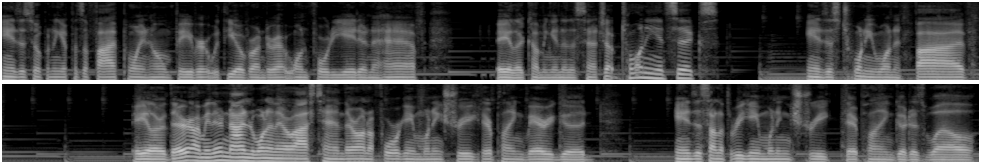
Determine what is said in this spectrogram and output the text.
Kansas opening up as a five point home favorite with the over under at 148 and a half. Baylor coming into this matchup 20 and 6. Kansas 21 and 5. Baylor, they're I mean they're nine to one in their last ten. They're on a four game winning streak. They're playing very good. Kansas on a three game winning streak. They're playing good as well.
